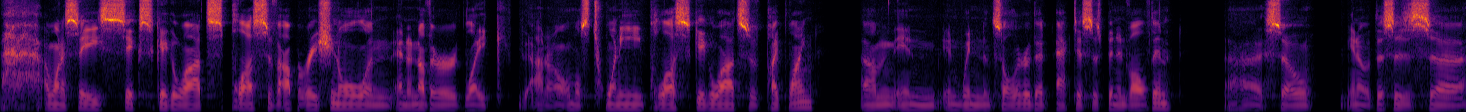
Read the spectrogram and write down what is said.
I want to say six gigawatts plus of operational and, and another like I don't know almost twenty plus gigawatts of pipeline um, in in wind and solar that Actis has been involved in. Uh, so you know this is uh,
